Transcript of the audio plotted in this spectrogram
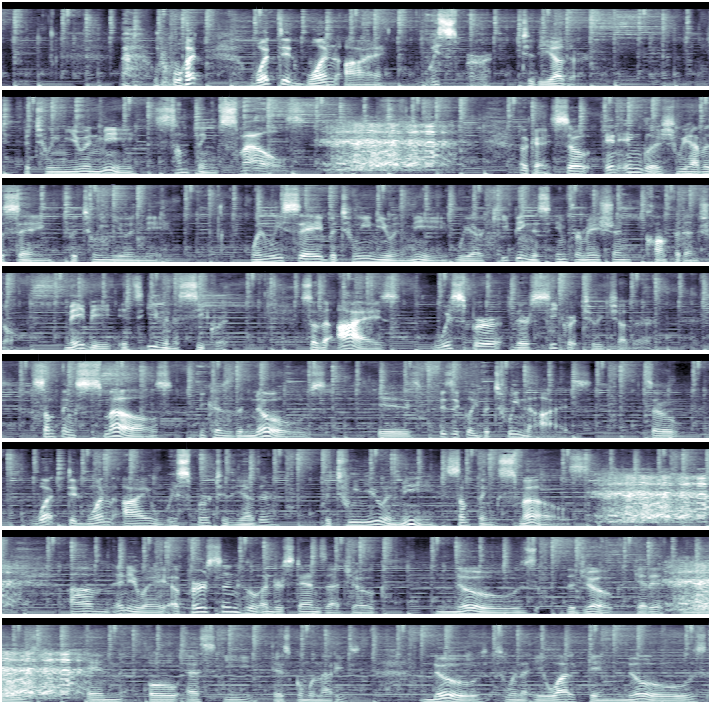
what what did one eye whisper to the other? Between you and me, something smells. okay, so in English, we have a saying, between you and me. When we say between you and me, we are keeping this information confidential. Maybe it's even a secret. So the eyes whisper their secret to each other. Something smells because the nose is physically between the eyes. So, what did one eye whisper to the other? Between you and me, something smells. um, anyway, a person who understands that joke knows the joke. Get it? Nose. N O S E es como nariz. Nose suena igual que knows,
